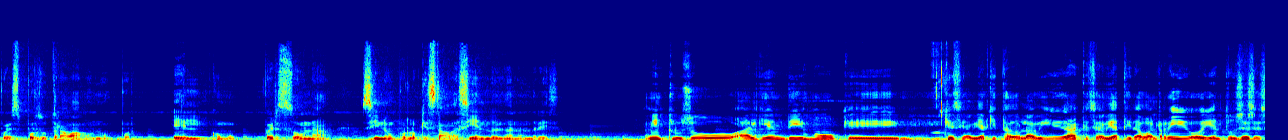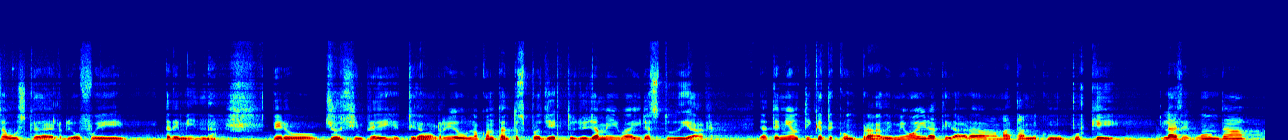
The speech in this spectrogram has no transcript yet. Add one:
pues por su trabajo, no por él como persona sino por lo que estaba haciendo en San Andrés. Incluso alguien dijo que, que se había quitado la vida, que se había tirado al río y entonces esa búsqueda del río fue tremenda. Pero yo siempre dije, tiraba al río, uno con tantos proyectos, yo ya me iba a ir a estudiar, ya tenía un tiquete comprado y me iba a ir a tirar a matarme como, ¿por qué? La segunda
